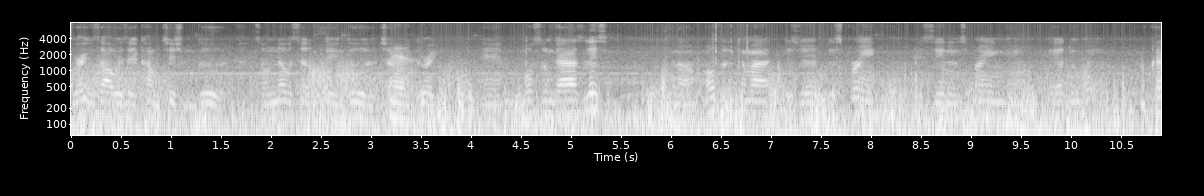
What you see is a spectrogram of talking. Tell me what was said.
great is always at competition with good. So I never settle for being good, try Yeah. to be great. And most of them guys listen. You know, hopefully to come out this year, this spring, they see it in the spring, and they'll do well. Okay.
